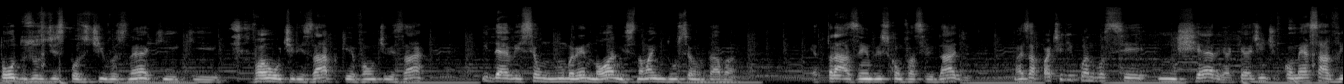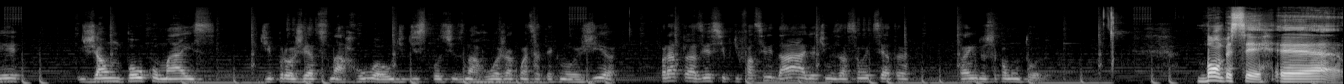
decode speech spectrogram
todos os dispositivos né, que, que vão utilizar, porque vão utilizar, e deve ser um número enorme, senão a indústria não estava é, trazendo isso com facilidade, mas a partir de quando você enxerga que a gente começa a ver já um pouco mais de projetos na rua ou de dispositivos na rua já com essa tecnologia para trazer esse tipo de facilidade, otimização, etc., para a indústria como um todo? Bom, BC, é,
